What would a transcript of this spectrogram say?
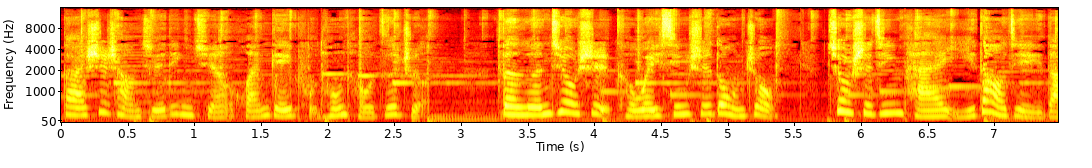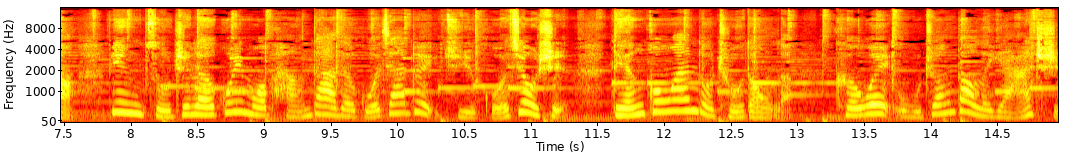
把市场决定权还给普通投资者。本轮救市可谓兴师动众，救市金牌一道接一道，并组织了规模庞大的国家队举国救市，连公安都出动了，可谓武装到了牙齿。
